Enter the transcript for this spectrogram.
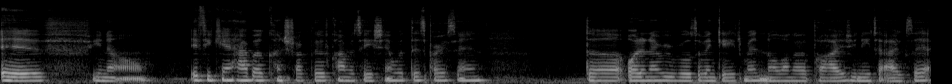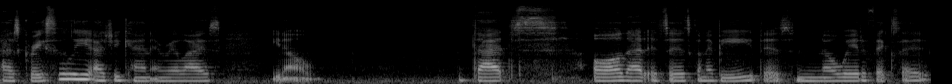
if you know if you can't have a constructive conversation with this person the ordinary rules of engagement no longer applies you need to exit as gracefully as you can and realize you know that's all that it is going to be. There's no way to fix it.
